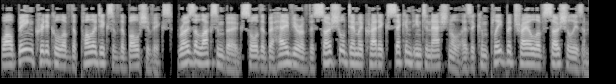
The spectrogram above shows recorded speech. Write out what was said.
While being critical of the politics of the Bolsheviks, Rosa Luxemburg saw the behavior of the Social Democratic Second International as a complete betrayal of socialism.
